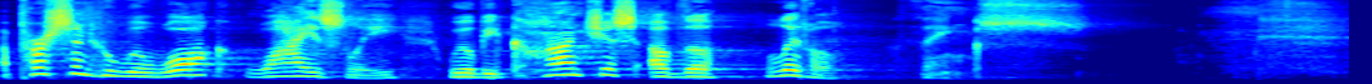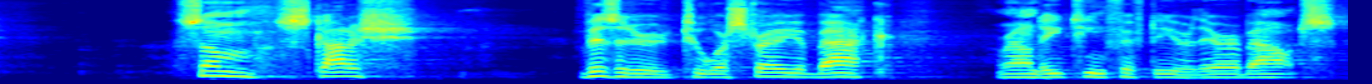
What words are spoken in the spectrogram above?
a person who will walk wisely will be conscious of the little things. Some Scottish visitor to Australia back around 1850 or thereabouts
